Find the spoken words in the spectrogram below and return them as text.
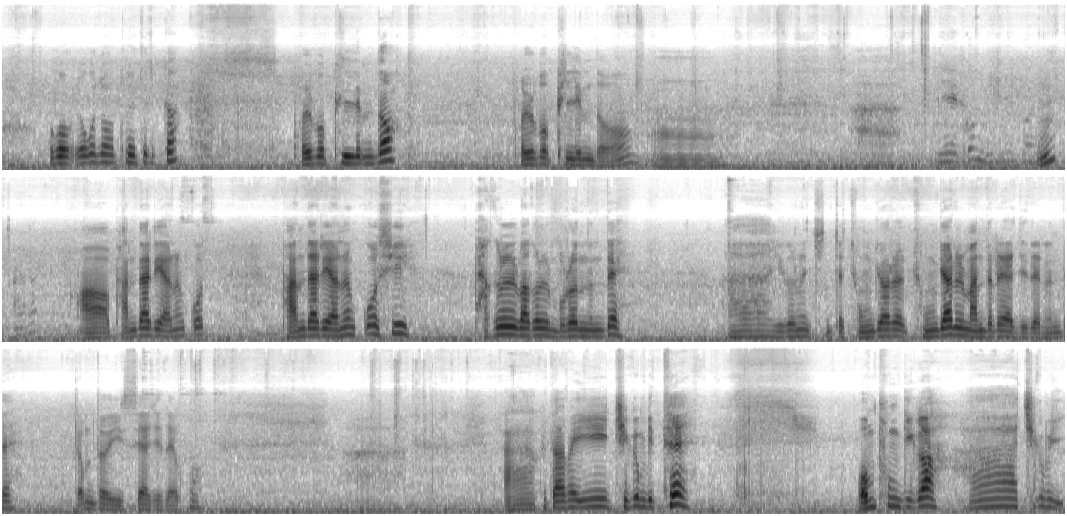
아, 요거 요거 좀 보여드릴까? 벌보 필름도 벌보 필름도 어, 아, 예, 응? 아 반다리아는 꽃 반다리아는 꽃이 바글바글 물었는데 아 이거는 진짜 종자를 종자를 만들어야지 되는데 좀 더 있어야지 되고. 아 그다음에 이 지금 밑에 원풍기가 아 지금 이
